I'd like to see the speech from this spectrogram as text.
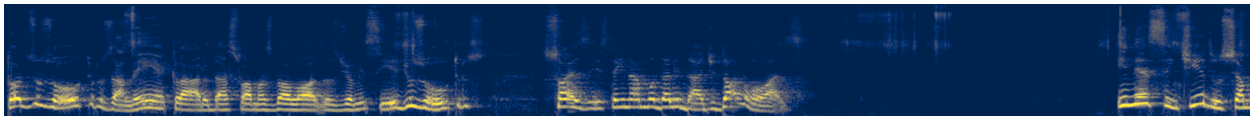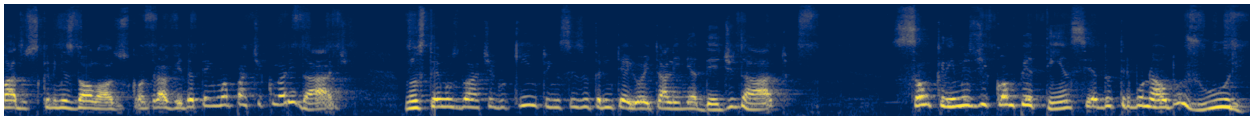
Todos os outros, além, é claro, das formas dolosas de homicídio, os outros só existem na modalidade dolosa. E nesse sentido, os chamados crimes dolosos contra a vida têm uma particularidade nós temos no artigo 5 inciso 38, a linha D de dado, são crimes de competência do tribunal do júri.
